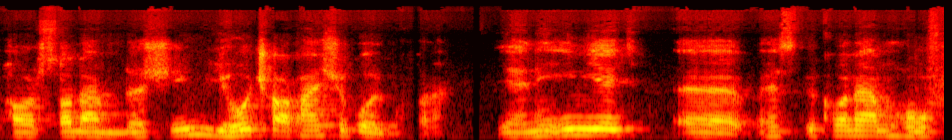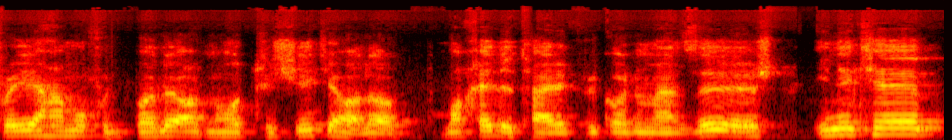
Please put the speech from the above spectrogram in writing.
پارسال هم داشتیم یهو 4 5 گل می‌کنن یعنی این یک حس می‌کنم حفره همون فوتبال اتریشیه که حالا ما خیلی تعریف می‌کنیم ازش اینه که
